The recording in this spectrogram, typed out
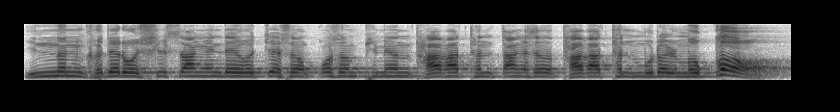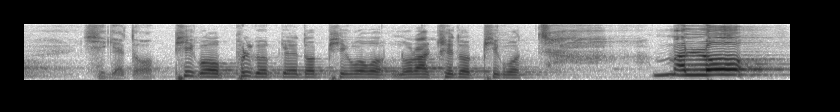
있는 그대로 실상인데 어째서 꽃은 피면 다 같은 땅에서 다 같은 물을 먹고 시계도 피고 붉은깨도 피고 노랗게도 피고 참말로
